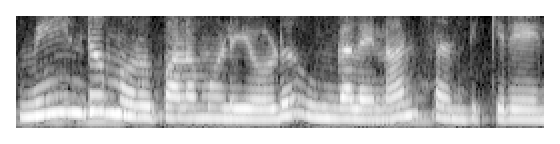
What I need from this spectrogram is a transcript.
மீண்டும் ஒரு பழமொழியோடு உங்களை நான் சந்திக்கிறேன்.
